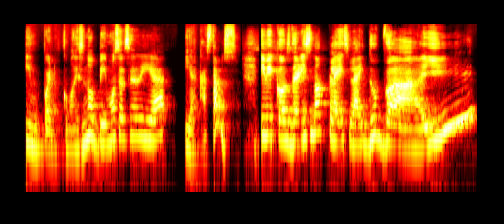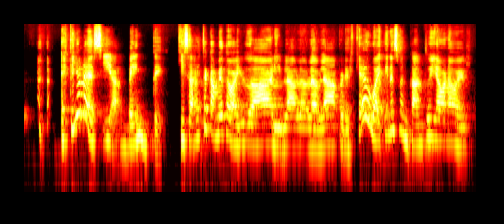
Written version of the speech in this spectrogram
Y bueno, como dices, nos vimos ese día y acá estamos. Y because there is not place like Dubai, es que yo le decía, 20. Quizás este cambio te va a ayudar y bla, bla, bla, bla, pero es que Dubai tiene su encanto y ya van a ver.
